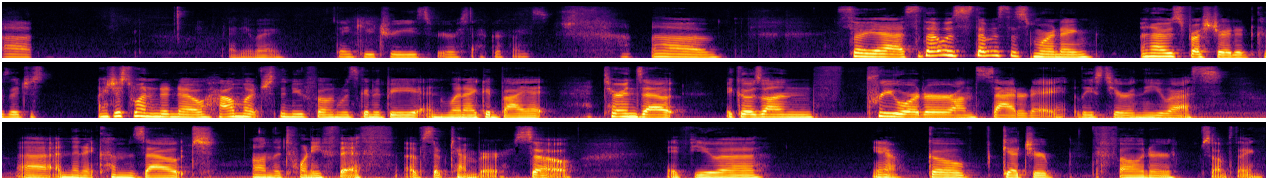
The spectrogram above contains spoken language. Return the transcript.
Uh, anyway, thank you, trees, for your sacrifice. Um, so yeah, so that was that was this morning, and I was frustrated because I just I just wanted to know how much the new phone was going to be and when I could buy it. Turns out it goes on pre-order on Saturday, at least here in the U.S., uh, and then it comes out on the 25th of September. So if you uh, you know, go get your phone or something,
